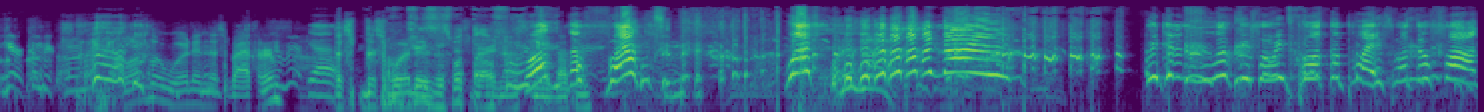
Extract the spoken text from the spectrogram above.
Here, come here. I love the wood in this bathroom. Yeah. This this wood is Jesus, what is the very nice What the the fuck? What's in there? What? What is that? no! We didn't look before we bought the place. What the fuck?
